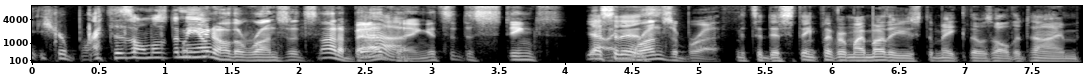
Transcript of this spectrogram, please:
your breath is almost a Well, meal. you know the Runza. It's not a bad Yeah. thing. It's a distinct. Yes, like, it is. Runza breath. It's a distinct flavor. My mother used to make those all the time,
